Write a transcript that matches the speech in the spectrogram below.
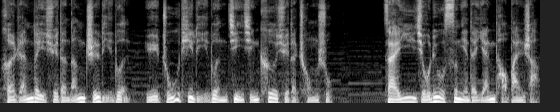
和人类学的能指理论与主体理论进行科学的重述。在一九六四年的研讨班上，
